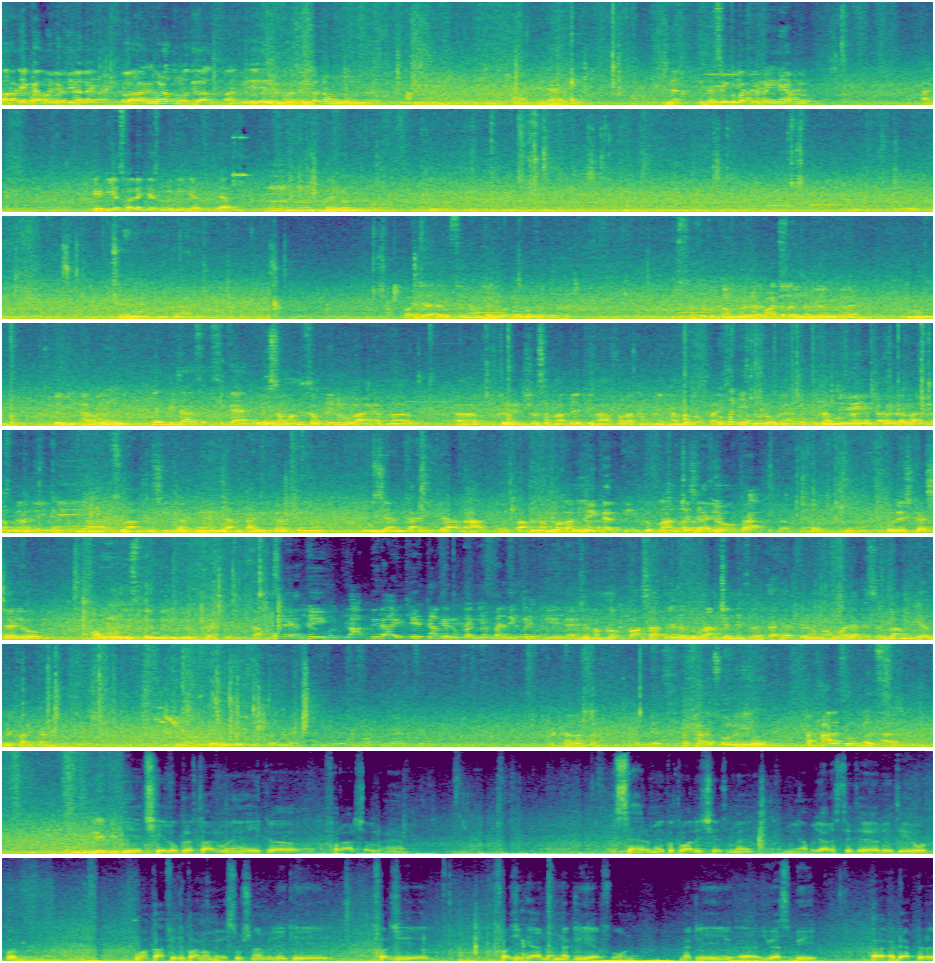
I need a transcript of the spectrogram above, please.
और आगे काबू वर्दी वाला है। और आगे बढ़ो तुम कर न- नसीम को पहचान रहे नहीं आप लोग एटीएस वाले केस में भी गया था यार। बहुत ज़्यादा उससे कंप्यूटर नहीं शिकायत संबंधित कंपनी लोग लाए अपना क्रेडेंशियल्स अपना दे कि हाँ फला कंपनी के अंदर अप्लाई जो लोग हैं कंपनी की सुरागंशी करते हैं जानकारी करते हैं उस जानकारी के आधार पर अपना दुकान लेकर के दुकान से सहयोग प्राप्त करते हैं। पुलिस का सहयोग और पुलिस से मिलजुल करके कॉपीराइट एक्ट के मुकदमे पंजीकृत किए गए जब हम लोग पास आते हैं तो दुकान चिन्हित रहता है फिर हम लोग वहाँ जाकर से बरामदगी और गिरफ्तारी करने लगते हैं ये छः लोग गिरफ़्तार हुए हैं, एक फरार चल रहे हैं। शहर में, कोतवाली क्षेत्र में, मियाँ बाज़ार स्थित रेती रोड पर। वहाँ काफ़ी दुकानों में सूचना मिली कि फर्जी फर्जी क्या, नकली एयरफोन, नकली यूएसबी अडेप्टर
